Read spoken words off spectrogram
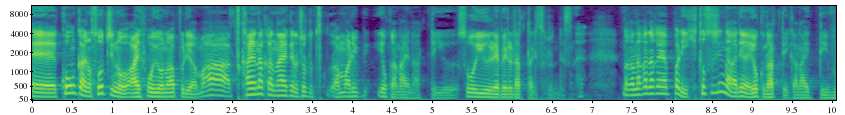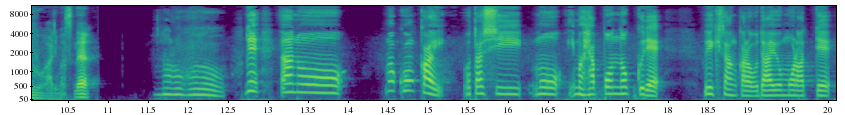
えー、今回の措置の iPhone 用のアプリはまあ、使えなくはないけど、ちょっとあんまり良くはないなっていう、そういうレベルだったりするんですね。だからなかなかやっぱり一筋縄では良くなっていかないっていう部分はありますね。なるほど。で、あのー、まあ、今回、私も今100本ノックで、植木さんからお題をもらって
